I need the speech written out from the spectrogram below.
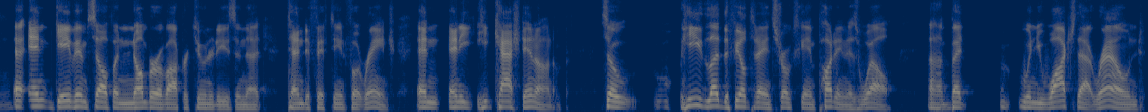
mm-hmm. and gave himself a number of opportunities in that 10 to 15 foot range. And and he he cashed in on them. So he led the field today in strokes gained putting as well. Uh, but when you watch that round,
